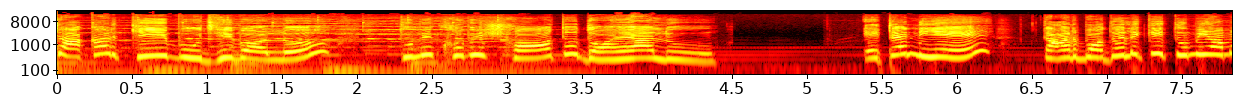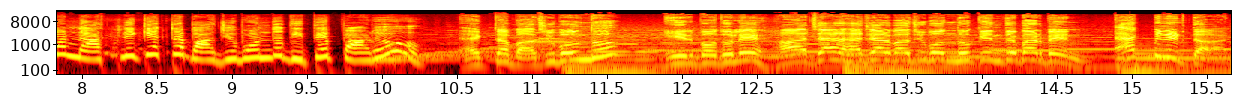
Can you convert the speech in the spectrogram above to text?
টাকার কি বুঝি বলো? তুমি খুবই সৎ ও দয়ালু। এটা নিয়ে তার বদলে কি তুমি আমার নাতনিকে একটা বাজুবন্ধ দিতে পারো? একটা বাজুবন্ধ? এর বদলে হাজার হাজার বাজুবন্ধ কিনতে পারবেন। এক মিনিট দাঁড়ান।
